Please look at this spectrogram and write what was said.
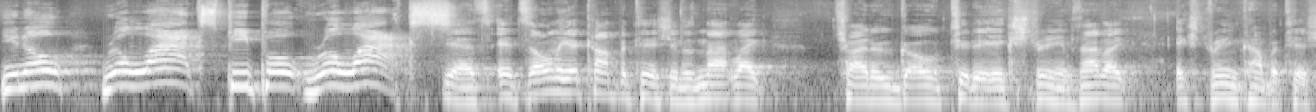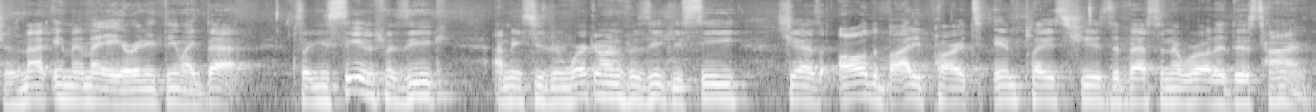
You know, relax, people, relax. Yeah, it's, it's only a competition. It's not like try to go to the extreme. It's not like extreme competitions, not MMA or anything like that. So you see the physique. I mean, she's been working on the physique. You see, she has all the body parts in place. She is the best in the world at this time.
